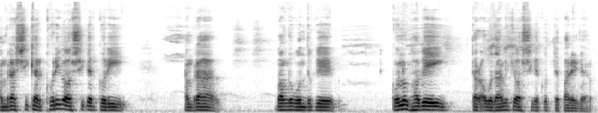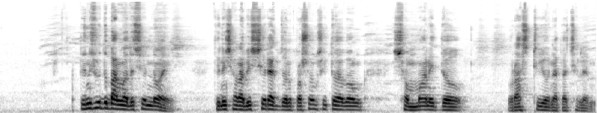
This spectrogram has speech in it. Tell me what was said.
আমরা স্বীকার করি বা অস্বীকার করি, আমরা বঙ্গবন্ধুকে কোনোভাবেই তার অবদানকে অস্বীকার করতে পারি না। তিনি শুধু বাংলাদেশের নয়, তিনি সারা বিশ্বের একজন প্রশংসিত এবং সম্মানিত রাষ্ট্রীয় নেতা ছিলেন।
